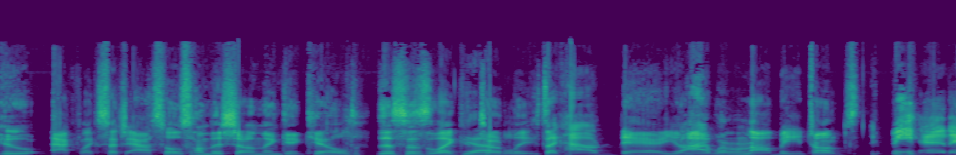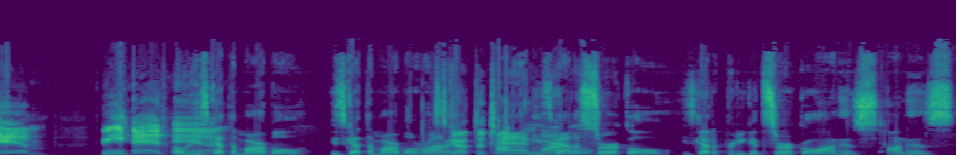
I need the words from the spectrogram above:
who act like such assholes on the show and then get killed. This is like Yeah. totally. It's like, how dare you? I will not be told. Behead him. Behead him. Oh, he's got the marble. He's got the marble, Ronnie. He's got the talking marble and he's got a circle. He's got a pretty good circle on his on his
